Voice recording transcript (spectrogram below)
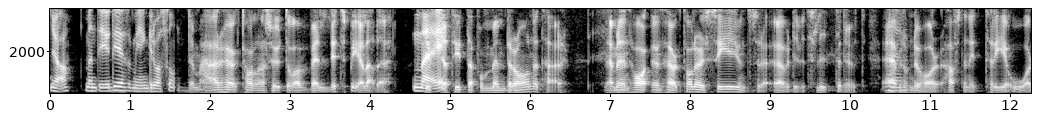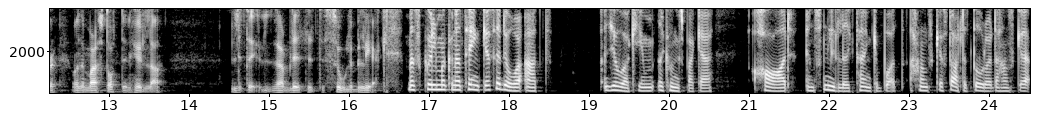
Ja, men det är ju det som är en gråzon. De här högtalarna ser ut att vara väldigt spelade. Nej. Jag tittar på membranet här. Nej, men en, en högtalare ser ju inte så där överdrivet sliten ut. Även om du har haft den i tre år och den bara stått i en hylla. Lite, den har blivit lite solblekt. Men skulle man kunna tänka sig då att Joakim i Kungsbacka har en snillrik tanke på att han ska starta ett bolag där han ska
